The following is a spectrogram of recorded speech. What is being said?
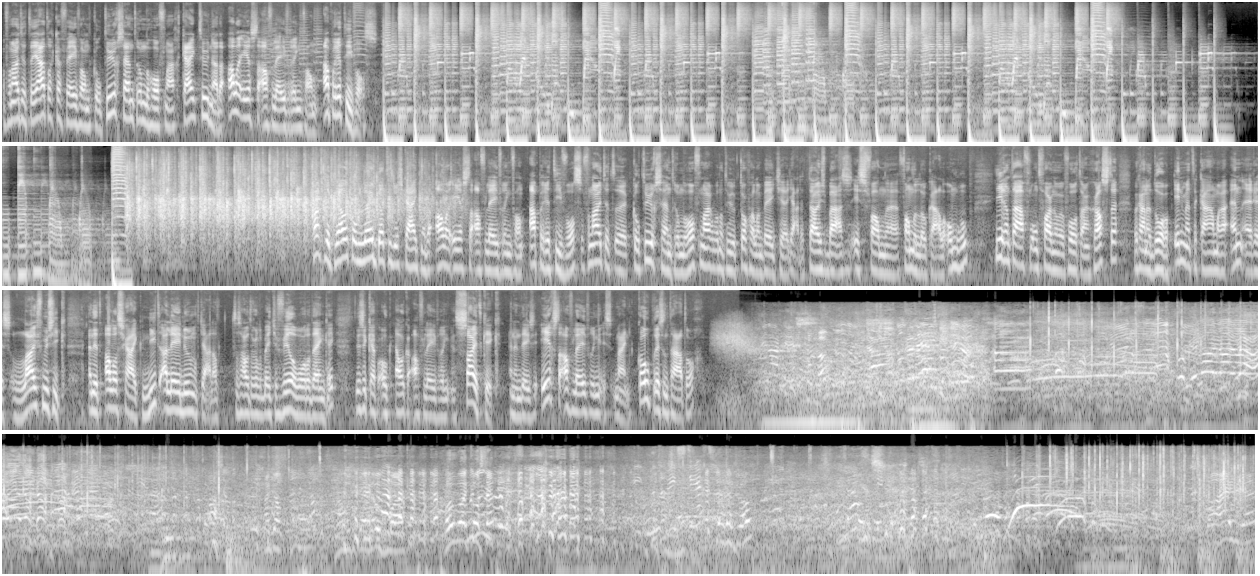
Vanuit het theatercafé van Cultuurcentrum De Hofnar kijkt u naar de allereerste aflevering van Aperitivos. Hartelijk welkom, leuk dat u dus kijkt naar de allereerste aflevering van Aperitivos vanuit het uh, Cultuurcentrum De Hofnar, wat natuurlijk toch wel een beetje ja, de thuisbasis is van, uh, van de lokale omroep. Hier aan tafel ontvangen we voortaan gasten, we gaan het dorp in met de camera en er is live muziek. En dit alles ga ik niet alleen doen, want ja, dat, zou toch wel een beetje veel worden denk ik. Dus ik heb ook elke aflevering een sidekick. En in deze eerste aflevering is mijn co-presentator... Kom nou. Dankjewel. Dan moet ik even overmaken. Hoeveel kost dat? Gefeliciteerd. Ja, dankjewel. Wel Heidi, hè?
